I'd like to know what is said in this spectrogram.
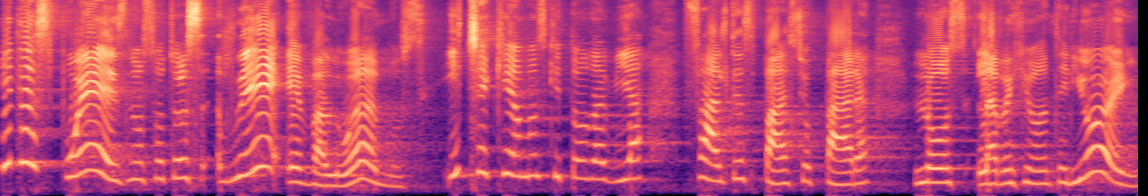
e depois nós reevaluamos e chequeamos que todavia falta espaço para los, la região anterior.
